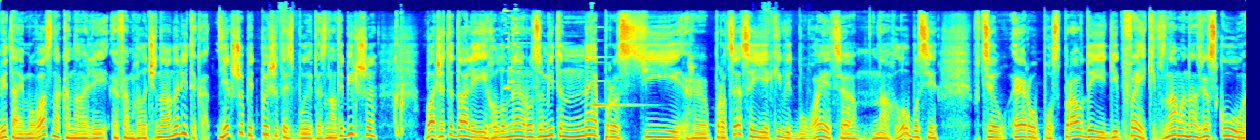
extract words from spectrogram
Вітаємо вас на каналі «ФМ Галичина Аналітика. Якщо підпишетесь, будете знати більше, бачити далі, і головне розуміти непрості е, процеси, які відбуваються на глобусі в цю еру постправди і діпфейків. З нами на зв'язку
